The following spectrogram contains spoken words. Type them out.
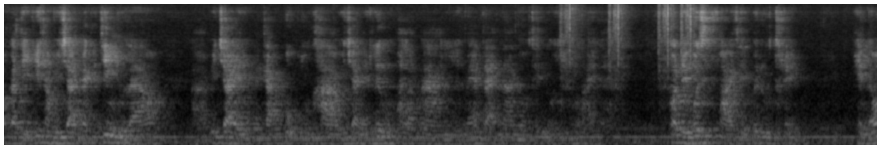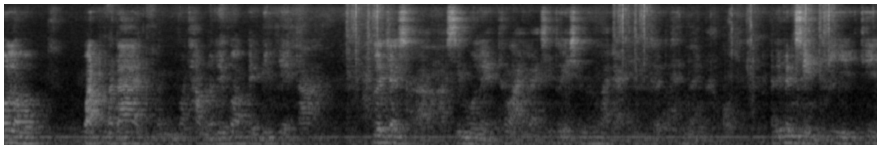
ปกติที่ทำวิจัยแพคเกจิ้งอยู่แล้ว วิจัยในการปลูกยูคาวิจัยในเรื่องของพลังงาน หรือแม้แต่นาโนเทคโนโลยีทั้งหลายแหละก็ diversify เสร็จไปดูเทรนด์เห็นแล้วเราวัดมาได้มันมาทำเราเรียกว่าเป็น big data เพื่อจะอ่า simulate ทั้งหลายหล่ situation ทั้งหลายหล่ที่เกิดขึ้นในอนาคตอันนี้เป็นสิ่งที่ที่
